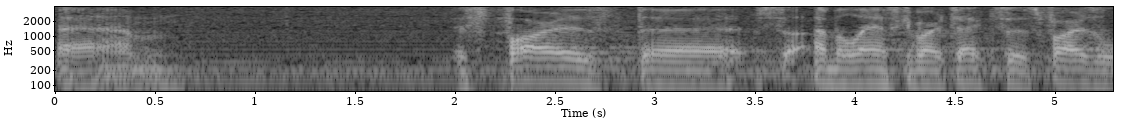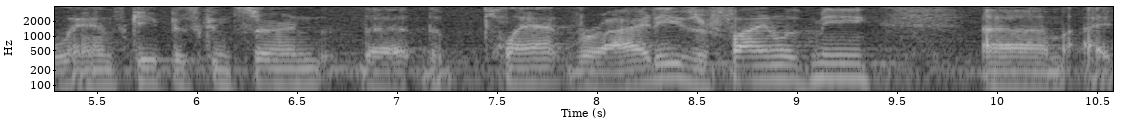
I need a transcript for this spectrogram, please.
um, as far as the, so I'm a landscape architect, so as far as the landscape is concerned, the, the plant varieties are fine with me. Um, I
